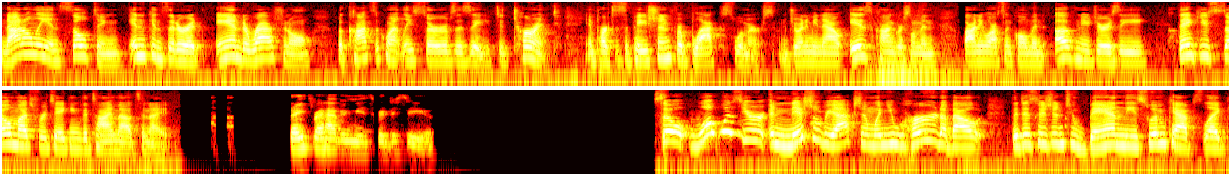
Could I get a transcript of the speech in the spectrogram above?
not only insulting, inconsiderate, and irrational, but consequently serves as a deterrent in participation for black swimmers. And joining me now is Congresswoman Bonnie Watson Coleman of New Jersey. Thank you so much for taking the time out tonight. Thanks for having me. It's good to see you. So, what was your initial reaction when you heard about the decision to ban these swim caps? Like,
